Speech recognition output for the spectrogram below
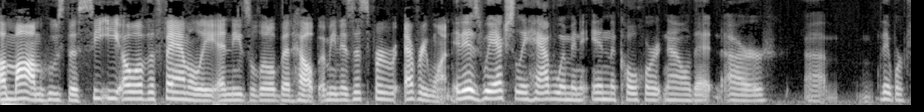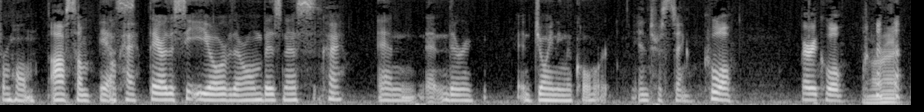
a mom who's the CEO of the family and needs a little bit help? I mean, is this for everyone? It is. We actually have women in the cohort now that are um, they work from home. awesome. Yes, Okay. they are the CEO of their own business. Okay. and, and they're joining the cohort. Interesting. Cool. Very cool. All right.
